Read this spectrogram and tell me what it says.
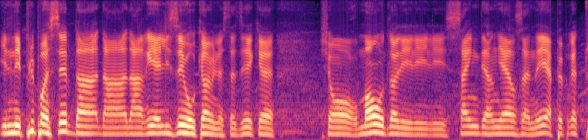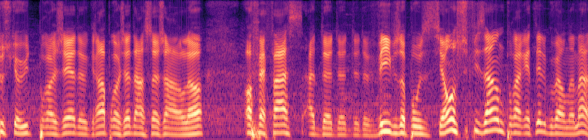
il n'est plus possible d'en réaliser aucun. C'est-à-dire que si on remonte les, cinq dernières années, à peu près tout ce qu'il y a eu de projets, de grands projets dans ce genre-là, a fait face à de, vives oppositions suffisantes pour arrêter le gouvernement.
